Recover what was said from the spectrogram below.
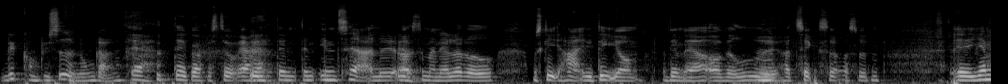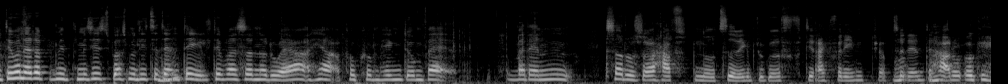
lidt kompliceret nogle gange. Ja, det kan jeg godt forstå. Ja. ja. Den, den interne, ja. og som man allerede måske har en idé om, hvem er og hvad mm. øh, har tænkt sig og sådan. Øh, jamen, det var netop mit, mit sidste spørgsmål lige til mm. den del. Det var så, når du er her på Copenhagen Dome, hvad, hvordan, så har du så haft noget tid, ikke? Du er gået direkte fra det ene job til mm. den. Det har du, okay.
